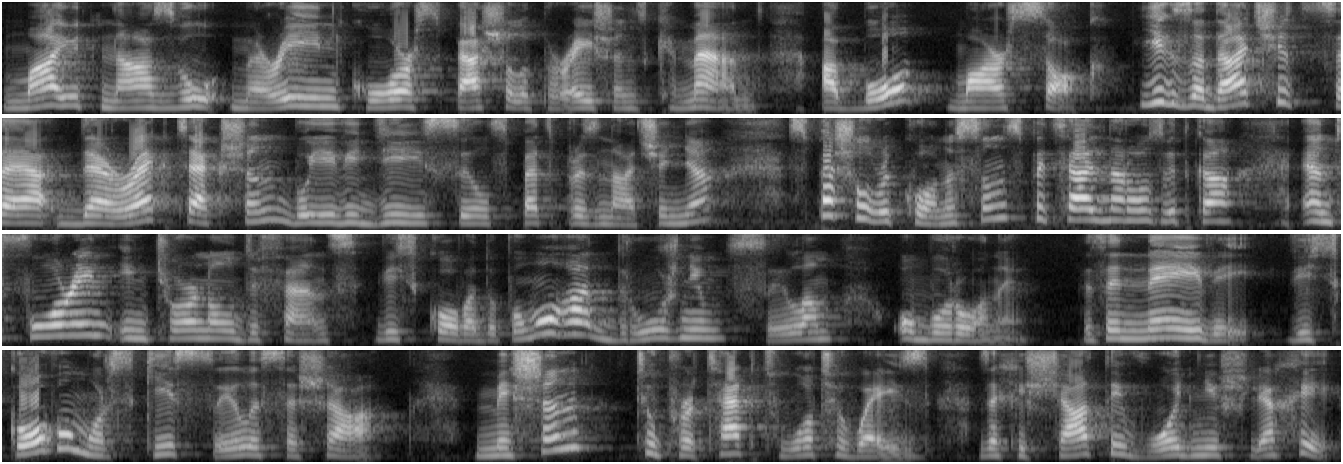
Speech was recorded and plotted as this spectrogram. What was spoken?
мають назву Marine Corps Special Operations Command або MARSOC. Їх задачі це Direct Action – бойові дії сил спецпризначення, Special Reconnaissance – спеціальна розвідка, and Foreign Internal Defense – військова допомога дружнім силам оборони. The Navy – військово-морські сили США. Mission – to protect waterways – захищати водні шляхи.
